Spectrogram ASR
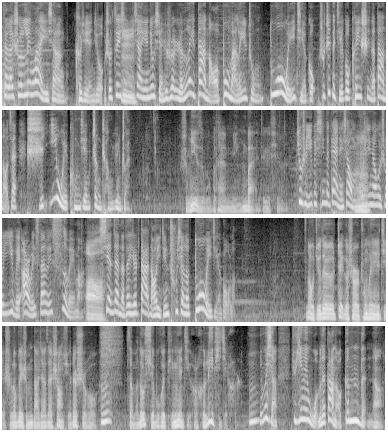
再来说另外一项科学研究，说最新一项研究显示说，人类大脑啊布满了一种多维结构，说这个结构可以使你的大脑在十一维空间正常运转。什么意思？我不太明白这个新闻。就是一个新的概念，像我们不是经常会说一维、二维、三维、四维嘛？啊现在呢，在这大脑已经出现了多维结构了。那我觉得这个事儿充分也解释了为什么大家在上学的时候，嗯，怎么都学不会平面几何和立体几何了。嗯你会想，就因为我们的大脑根本啊，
